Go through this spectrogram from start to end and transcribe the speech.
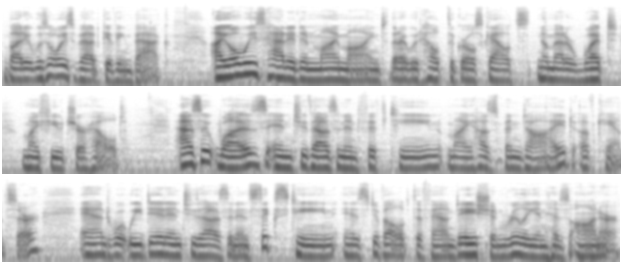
but it was always about giving back. I always had it in my mind that I would help the Girl Scouts no matter what my future held. As it was in 2015, my husband died of cancer. And what we did in 2016 is develop the foundation really in his honor.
